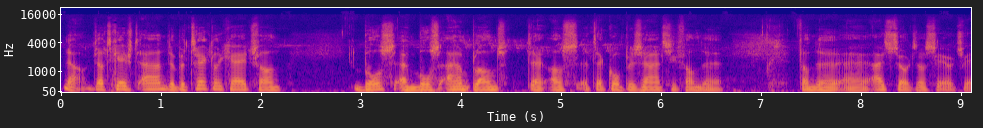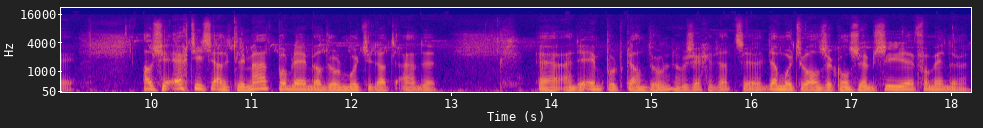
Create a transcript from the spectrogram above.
Nou, dat geeft aan de betrekkelijkheid van bos en bos aanplant ter, als, ter compensatie van de, van de uh, uitstoot van CO2. Als je echt iets aan het klimaatprobleem wil doen, moet je dat aan de, uh, aan de inputkant doen. Hoe zeg je dat? Uh, dan moeten we onze consumptie verminderen.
